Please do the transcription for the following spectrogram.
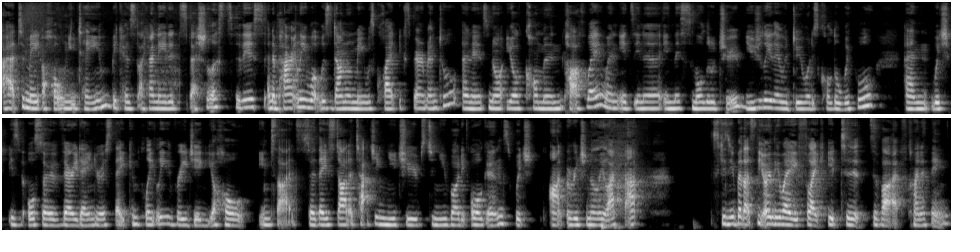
I had to meet a whole new team because like I needed specialists for this. And apparently what was done on me was quite experimental and it's not your common pathway when it's in a, in this small little tube. Usually they would do what is called a Whipple and which is also very dangerous. They completely rejig your whole insides. So they start attaching new tubes to new body organs, which aren't originally like that. Excuse me, but that's the only way for like it to survive kind of thing.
